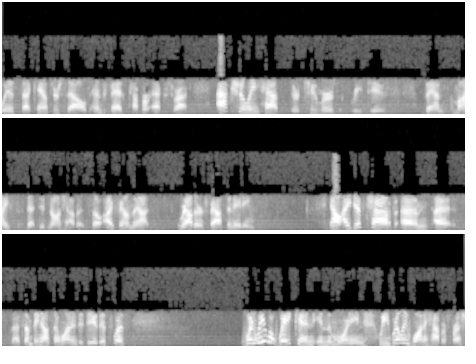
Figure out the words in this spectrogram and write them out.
with uh, cancer cells and fed pepper extract actually had their tumors reduced than mice that did not have it. So I found that rather fascinating. Now I just have um, uh, something else I wanted to do. This was when we awaken in the morning, we really want to have a fresh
